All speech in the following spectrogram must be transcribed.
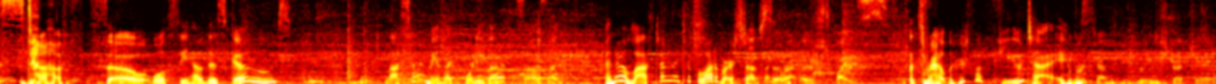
stuff. So we'll see how this goes. Last time I made like 40 bucks. So I was like, I know, last time they took a lot of our stuff, like so. Rattlers twice. That's Rattlers a few times. First time if you really stretch it.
